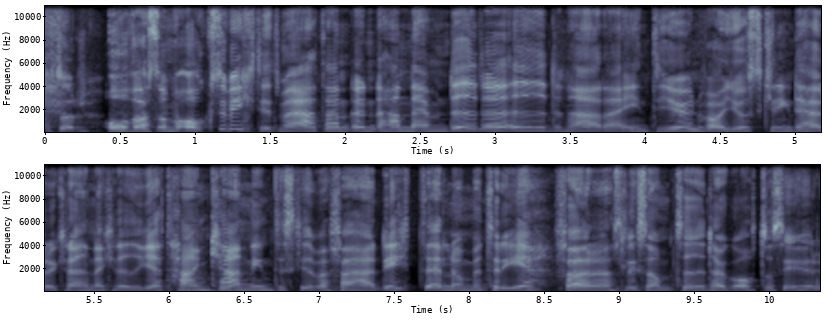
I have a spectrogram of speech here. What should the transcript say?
Alltså, Och vad som också är viktigt med att han, han nämnde i, det, i den här intervjun var just kring det här Ukraina-kriget. Han kan inte skriva färdigt eller nummer tre förrän liksom tid har gått och se hur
